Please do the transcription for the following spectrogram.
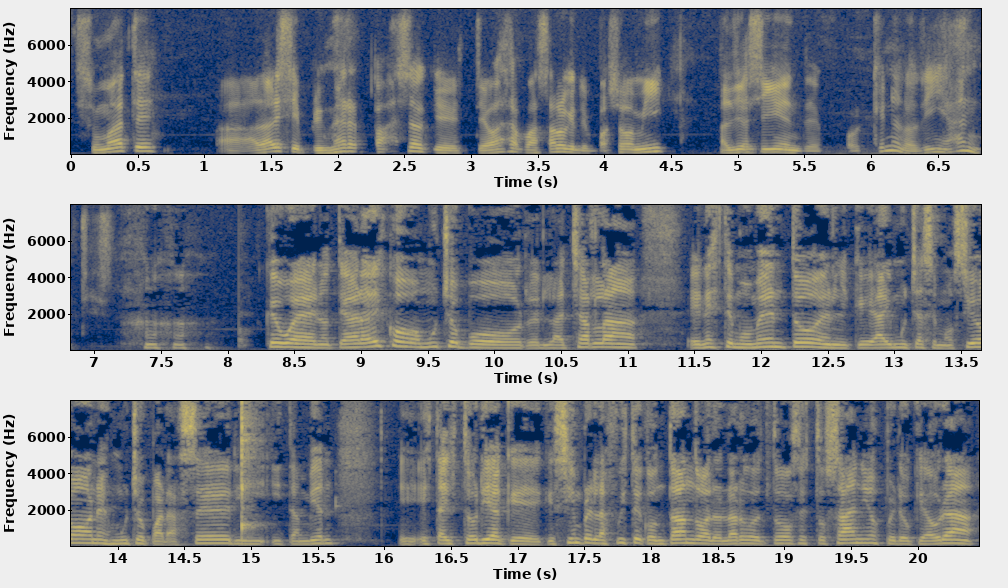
sumate a, dar ese primer paso que te vas a pasar lo que te pasó a mí al día siguiente. ¿Por qué no lo di antes? Qué bueno, te agradezco mucho por la charla en este momento en el que hay muchas emociones, mucho para hacer y, también eh, esta historia que, siempre la fuiste contando a lo largo de todos estos años, pero que ahora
